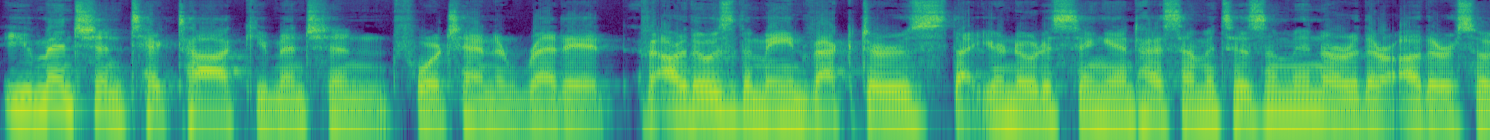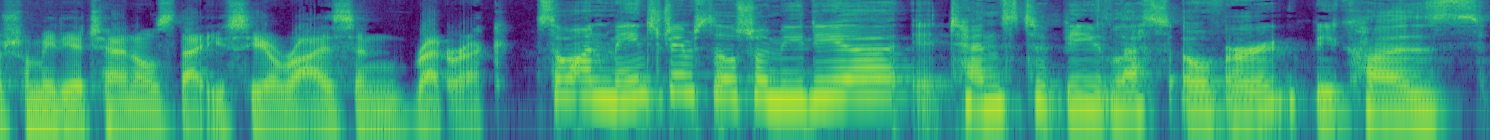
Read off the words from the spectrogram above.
You mentioned TikTok, you mentioned 4chan and Reddit. Are those the main vectors that you're noticing anti Semitism in, or are there other social media channels that you see a rise in rhetoric? So, on mainstream social media, it tends to be less overt because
